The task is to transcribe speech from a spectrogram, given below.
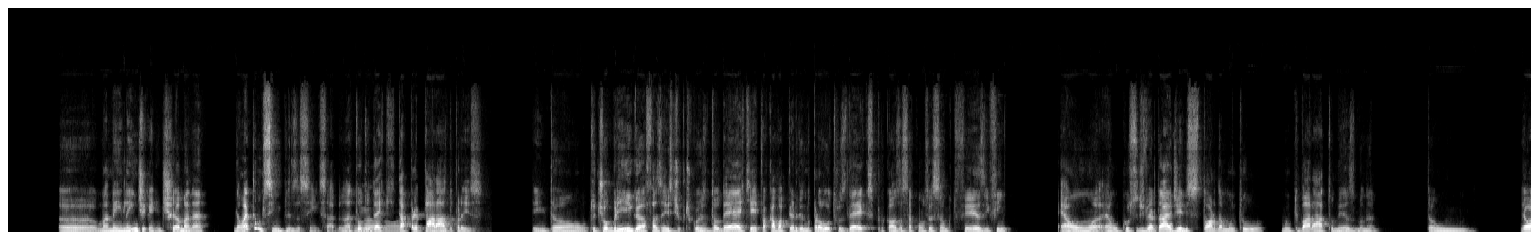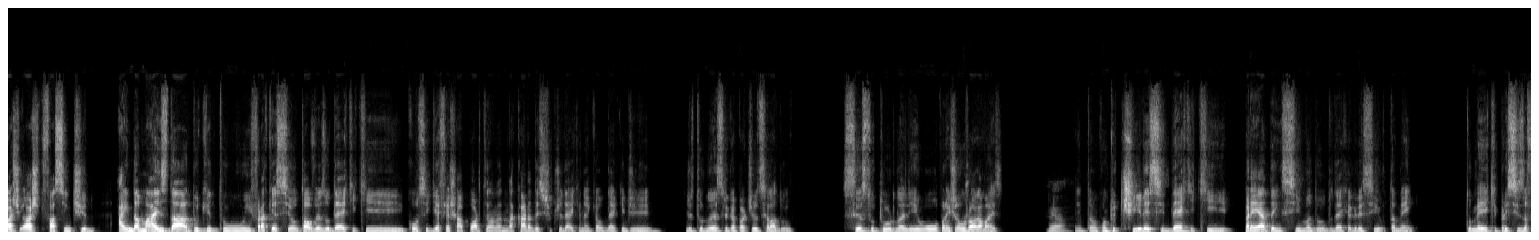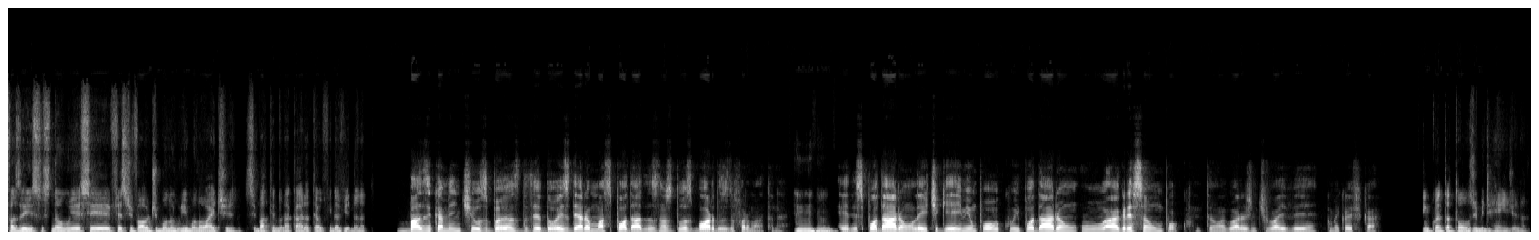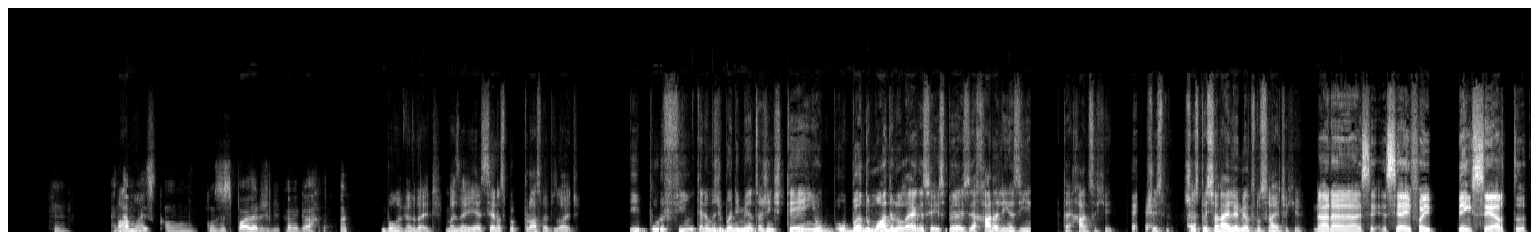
ah, uma mainland que a gente chama, né? Não é tão simples assim, sabe? Não é todo Não, deck não que é. tá preparado pra isso. Então, tu te obriga a fazer esse tipo de coisa no teu deck, aí tu acaba perdendo pra outros decks por causa dessa concessão que tu fez, enfim. É um, é um custo de verdade, ele se torna muito, muito barato mesmo, né? Então, eu acho, eu acho que faz sentido. Ainda mais dado que tu enfraqueceu talvez o deck que conseguia fechar a porta na, na cara desse tipo de deck, né? Que é o deck de, de turno extra, que a partir, sei lá, do sexto turno ali o oponente não joga mais. É. Então, quando tu tira esse deck que preda em cima do, do deck agressivo também, tu meio que precisa fazer isso, senão ia ser festival de mono green e mono white se batendo na cara até o fim da vida, né? Basicamente, os bans do T2 deram umas podadas nas duas bordas do formato, né? Uhum. Eles podaram o late game um pouco e podaram o- a agressão um pouco. Então agora a gente vai ver como é que vai ficar. 50 tons de mid-range, né? Ainda Famoso. mais com, com os spoilers de Kamigawa. Bom, é verdade. Mas aí é cenas pro próximo episódio. E por fim, em termos de banimento, a gente tem o, o ban do Modern Legacy. É isso, isso é raro a linhazinha. Tá errado isso aqui. Deixa eu, deixa eu inspecionar elemento no site aqui. Não, não, não. Esse, esse aí foi bem certo.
